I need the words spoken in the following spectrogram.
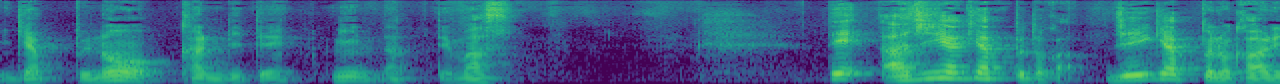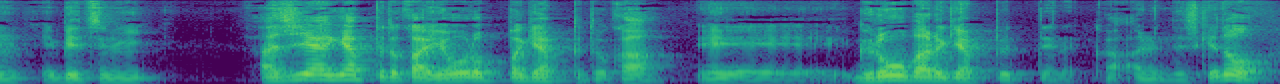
ギャップの管理点になってます。で、アジアギャップとか、J ギャップの代わりに別に、アジアギャップとかヨーロッパギャップとか、えー、グローバルギャップっていうのがあるんですけど、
